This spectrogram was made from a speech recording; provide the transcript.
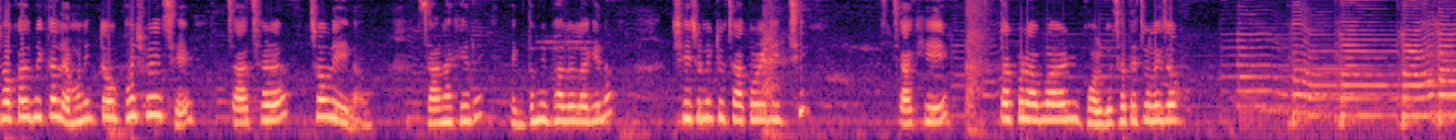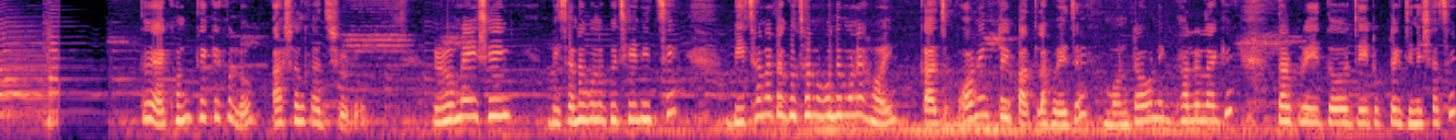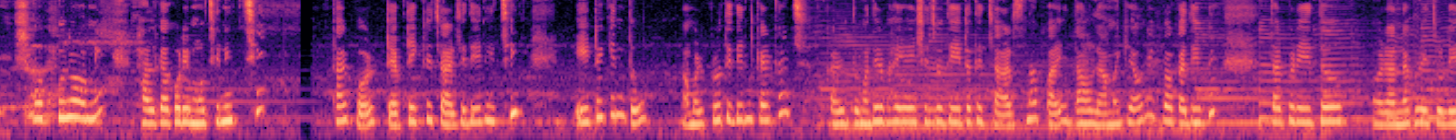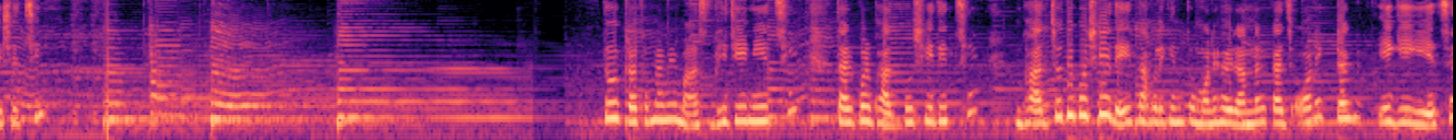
সকাল বিকাল এমন একটা অভ্যাস হয়েছে, চা ছাড়া চলেই না। চা না খেলে একদমই ভালো লাগে না। সেই জন্য একটু চা করে নিচ্ছি। চা খেয়ে তারপর আবার ঘর গোছাতে চলে যাব। তো এখন থেকে হলো আসল কাজ শুরু। রুমে এসেই বিছানাগুলো গুছিয়ে নিচ্ছি। বিছানাটা গুছানো হলে মনে হয় কাজ অনেকটাই পাতলা হয়ে যায়, মনটাও অনেক ভালো লাগে। তারপরে এই তো যেই টুকটাক জিনিস আছে, সবগুলো আমি হালকা করে মুছে নিচ্ছি। তারপর ট্যাবটা একটু চার্জে দিয়ে নিচ্ছি এইটা কিন্তু আমার প্রতিদিনকার কাজ। কারণ তোমাদের ভাইয়া এসে যদি এটাতে চার্জ না পায়, তাহলে আমাকে অনেক বকা দেবে। তারপরে এই তো রান্নাঘরে চলে এসেছি। তো প্রথমে আমি মাছ ভিজিয়ে নিয়েছি, তারপর ভাত বসিয়ে দিচ্ছি। ভাত যদি বসিয়ে দেই, তাহলে কিন্তু মনে হয় রান্নার কাজ অনেকটা এগিয়ে গিয়েছে।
